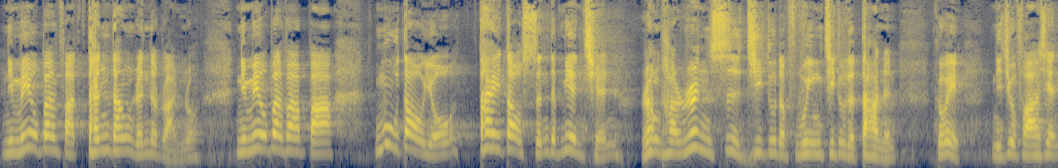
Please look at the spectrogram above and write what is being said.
你没有办法担当人的软弱，你没有办法把慕道友带到神的面前，让他认识基督的福音、基督的大能。各位，你就发现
